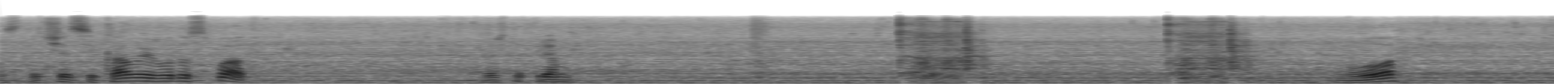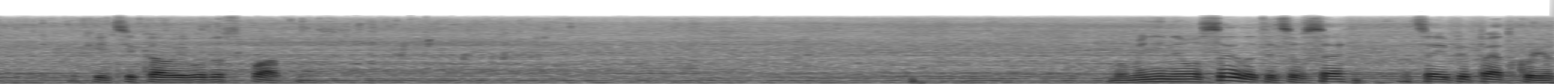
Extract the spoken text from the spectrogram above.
Ось тече цікавий водоспад. Бачите, прям. О! Такий цікавий водоспад у нас. Бо мені не осилити це все цією піпеткою.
